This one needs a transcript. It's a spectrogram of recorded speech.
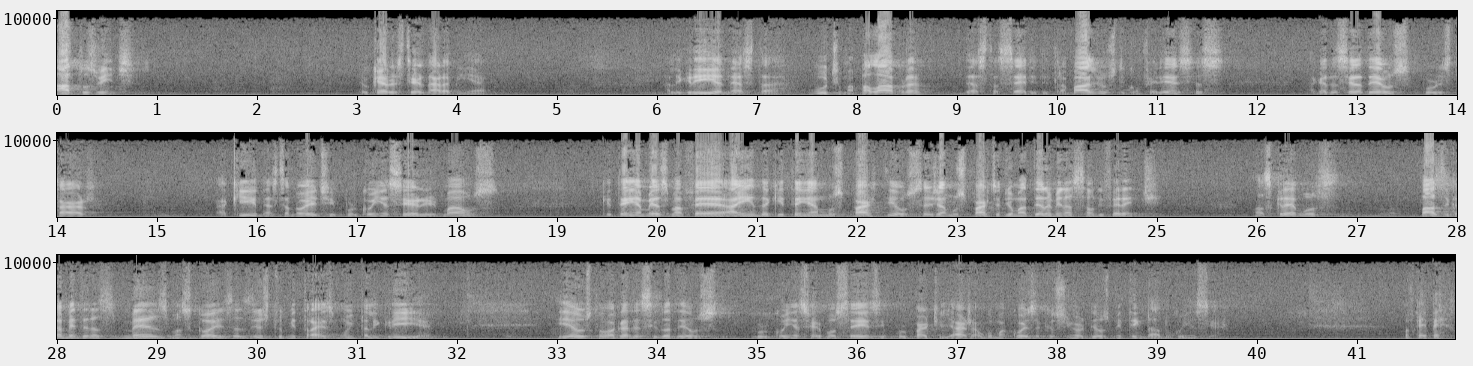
Atos 20. Eu quero externar a minha alegria nesta última palavra desta série de trabalhos, de conferências. Agradecer a Deus por estar aqui nesta noite e por conhecer irmãos que têm a mesma fé, ainda que tenhamos parte ou sejamos parte de uma denominação diferente. Nós cremos basicamente nas mesmas coisas, isto me traz muita alegria. E eu estou agradecido a Deus por conhecer vocês e por partilhar alguma coisa que o Senhor Deus me tem dado conhecer. Vou ficar em pé.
